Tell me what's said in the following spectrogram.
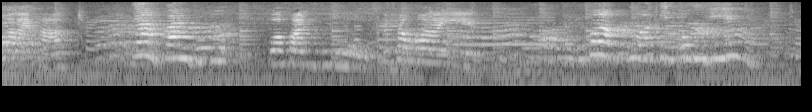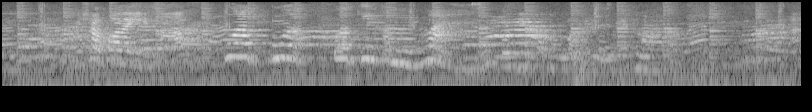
ราะอะไรคะย่างกันบูกลัวฟันผุไม่ชอบเพราะอะไรอีกพวกลัวกินอมยิ้มไม่ชอบเพราะอะไรอีกคะพวกกลัวกลัวกินขนมหวานกลัวกินขนมหวานไหมคะอ่า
